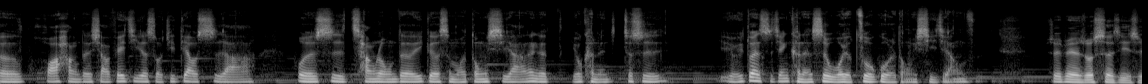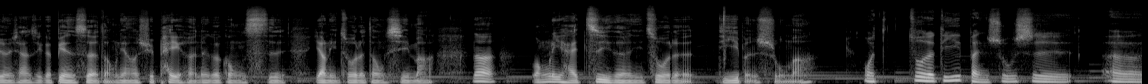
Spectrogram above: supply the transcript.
呃华航的小飞机的手机吊饰啊，或者是长荣的一个什么东西啊，那个有可能就是有一段时间可能是我有做过的东西这样子。所以，变成说设计师有点像是一个变色龙，你要去配合那个公司要你做的东西嘛？那王丽还记得你做的第一本书吗？我做的第一本书是呃，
